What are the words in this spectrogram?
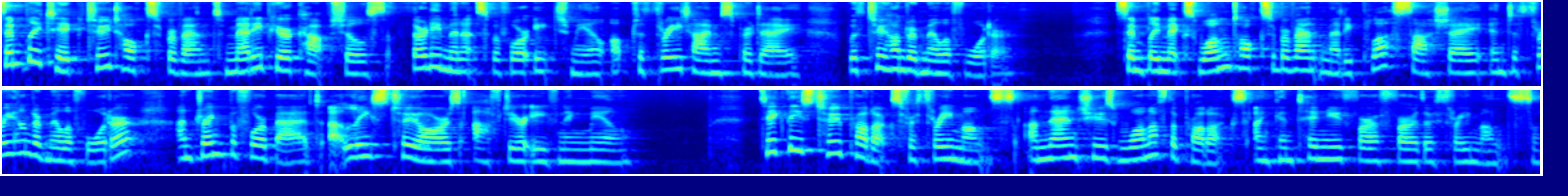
Simply take two Toxaprevent MediPure capsules 30 minutes before each meal up to three times per day with 200ml of water. Simply mix one Toxaprevent MediPlus sachet into 300ml of water and drink before bed at least two hours after your evening meal. Take these two products for three months and then choose one of the products and continue for a further three months.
